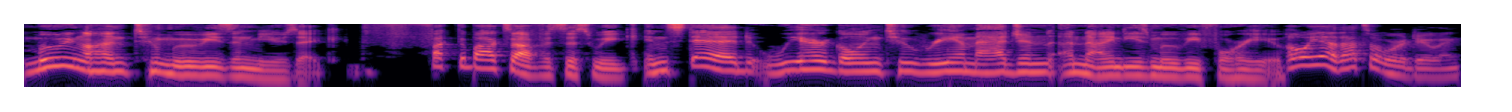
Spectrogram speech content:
Moving on to movies and music. Fuck the box office this week. Instead, we are going to reimagine a 90s movie for you. Oh yeah, that's what we're doing.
